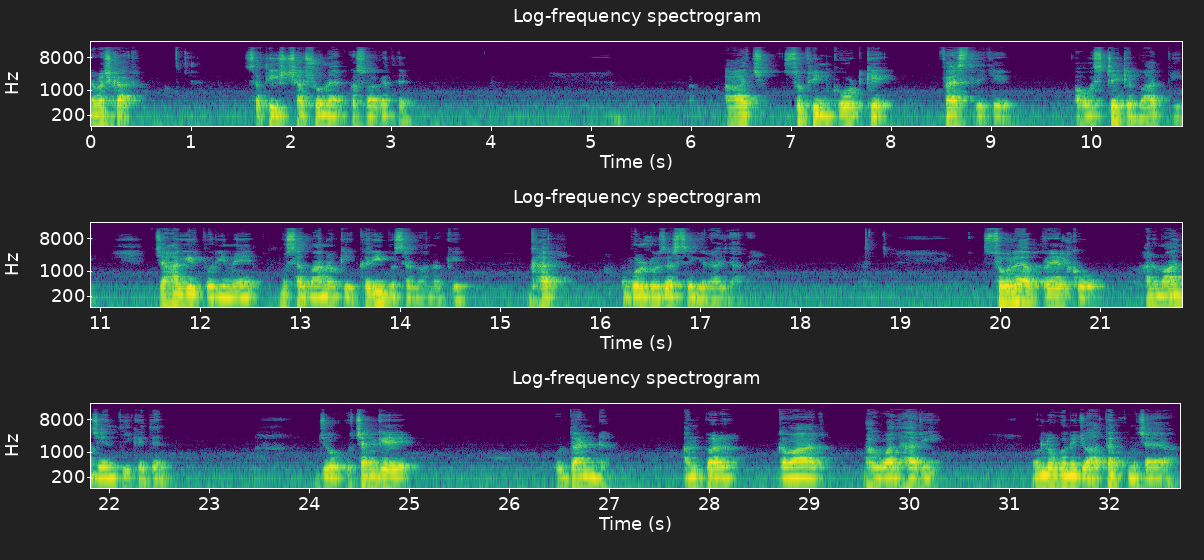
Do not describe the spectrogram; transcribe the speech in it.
नमस्कार। सतीश झा शो में आपका स्वागत है। आज सुप्रीम कोर्ट के फैसले के और स्टे के बाद भी जहांगीरपुरी में मुसलमानों के, गरीब मुसलमानों के घर बुलडोज़र से गिराए जा रहे हैं। 16 अप्रैल को हनुमान जयंती के दिन जो उचंगे, उदंड, अनपढ़, गंवार भगवाधारी उन लोगों ने जो आतंक मचाया,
